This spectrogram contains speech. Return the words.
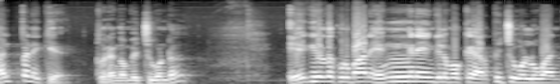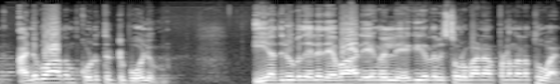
കൽപ്പനയ്ക്ക് തുരങ്കം വെച്ചുകൊണ്ട് ഏകീകൃത കുർബാന എങ്ങനെയെങ്കിലുമൊക്കെ അർപ്പിച്ചുകൊള്ളുവാൻ അനുവാദം കൊടുത്തിട്ട് പോലും ഈ അതിരൂപതയിലെ ദേവാലയങ്ങളിൽ ഏകീകൃത വിശ്വ കുർബാന അർപ്പണം നടത്തുവാൻ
